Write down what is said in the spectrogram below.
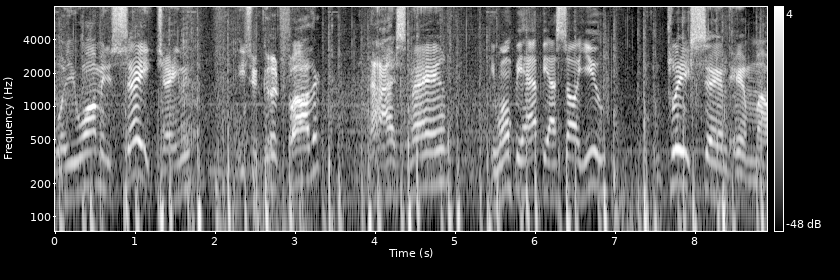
What do you want me to say, Jamie? He's a good father, nice man. He won't be happy I saw you. Please send him my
